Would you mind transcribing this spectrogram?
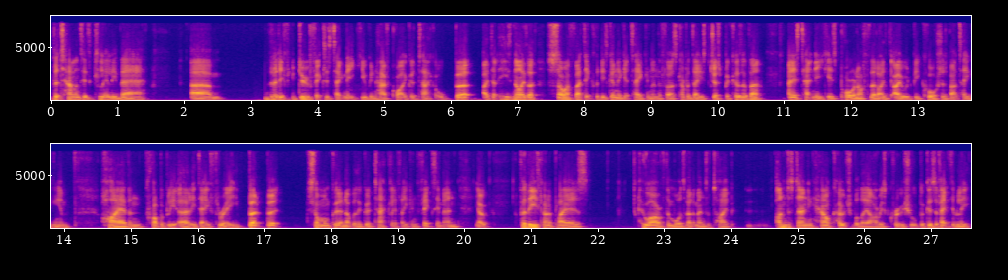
the talent is clearly there. Um, that if you do fix his technique, you can have quite a good tackle. But he's neither so athletic that he's going to get taken in the first couple of days just because of that, and his technique is poor enough that I, I would be cautious about taking him higher than probably early day three. But but someone could end up with a good tackle if they can fix him. And you know, for these kind of players who are of the more developmental type, understanding how coachable they are is crucial because effectively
